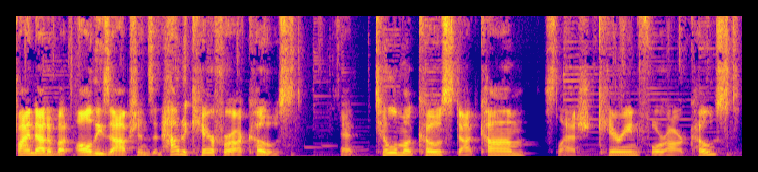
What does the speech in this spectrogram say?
Find out about all these options and how to care for our coast at tillamookcoast.com slash caring for our coast.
